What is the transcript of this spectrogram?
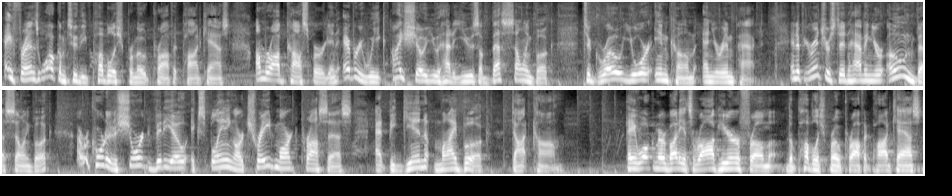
Hey, friends, welcome to the Publish, Promote, Profit podcast. I'm Rob Kosberg, and every week I show you how to use a best selling book to grow your income and your impact. And if you're interested in having your own best selling book, I recorded a short video explaining our trademarked process at beginmybook.com. Hey, welcome everybody. It's Rob here from the Publish Promote Profit podcast,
